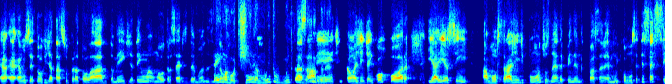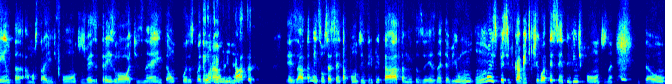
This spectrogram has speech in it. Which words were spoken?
é, é, é um setor que já está super atolado também, que já tem uma, uma outra série de demandas. Tem então, uma rotina é, muito, muito pesada, né? Então a gente já incorpora. E aí, assim, a amostragem de pontos, né? Dependendo do que passa, é muito comum você ter 60 amostragem de pontos, vezes três lotes, né? Então, coisas que vai demorar uma. Exatamente, são 60 pontos em triplicata, muitas vezes, né? Teve um, uma especificamente que chegou a ter 120 pontos, né? Então,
